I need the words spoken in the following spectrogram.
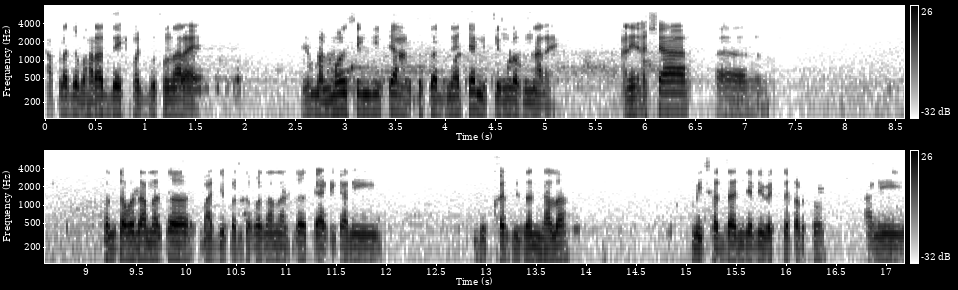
आपला जो भारत देश मजबूत होणार आहे हे मनमोहन सिंगजीच्या अर्थतज्ञाच्या नीतीमुळे होणार आहे. आणि अशा पंतप्रधानाचं माजी पंतप्रधानाचं त्या ठिकाणी दुःखद निधन झालं. मी श्रद्धांजली व्यक्त करतो आणि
